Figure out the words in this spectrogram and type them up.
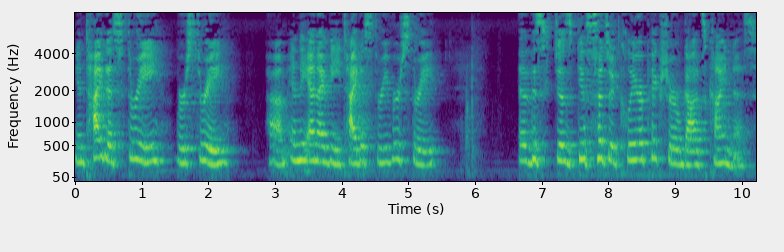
In Titus 3, verse 3, um, in the NIV, Titus 3, verse 3, and this just gives such a clear picture of God's kindness.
